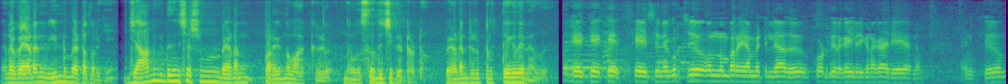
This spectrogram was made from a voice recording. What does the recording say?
അങ്ങനെ വേടൻ വീണ്ടും വേട്ട തുടങ്ങി. ജാമ്യം കിട്ടിയതിന് ശേഷം വേടൻ പറയുന്ന വാക്കുകൾ നിങ്ങൾ ശ്രദ്ധിച്ച് കേട്ടോട്ടോ. വേടന്റെ ഒരു പ്രത്യേകതയാണ് അത് കേ- കേ- കേ- കേസിനെ കുറിച്ച് ഒന്നും പറയാൻ പറ്റില്ല. അത് കോടതിയുടെ കയ്യിലിരിക്കുന്ന കാര്യമായ കാരണം എനിക്ക്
